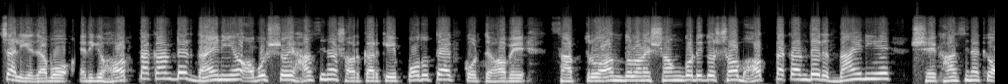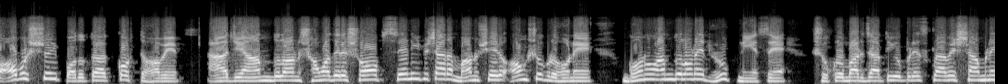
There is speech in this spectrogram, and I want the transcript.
চালিয়ে যাব। এদিকে হত্যাকাণ্ডের দায় নিয়ে অবশ্যই হাসিনা সরকারকে পদত্যাগ করতে হবে। ছাত্র আন্দোলনে সংগঠিত সব হত্যাকাণ্ডের দায় নিয়ে শেখ হাসিনাকে অবশ্যই পদত্যাগ করতে হবে। আজ এ আন্দোলন সমাজের সব শ্রেণি পেশার মানুষের অংশগ্রহণে গণ আন্দোলনের রূপ নিয়েছে। শুক্রবার জাতীয় প্রেস ক্লাবের সামনে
